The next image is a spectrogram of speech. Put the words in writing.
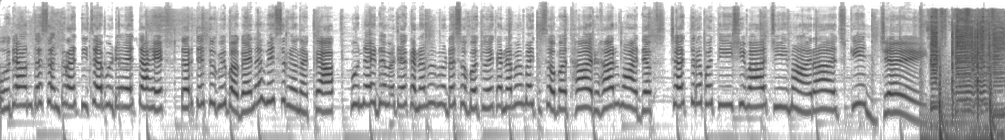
उद्या आमचा संक्रांतीचा व्हिडिओ येत आहे तर ते तुम्ही बघायला विसरू नका. पुन्हा एकदा भेटूया एका नवीन सोबत व एका माहिती सोबत हर हर महादेव. छत्रपती शिवाजी महाराज की जय.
